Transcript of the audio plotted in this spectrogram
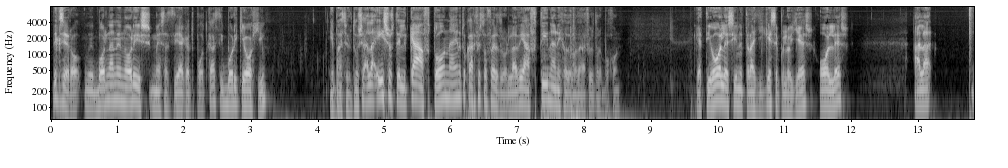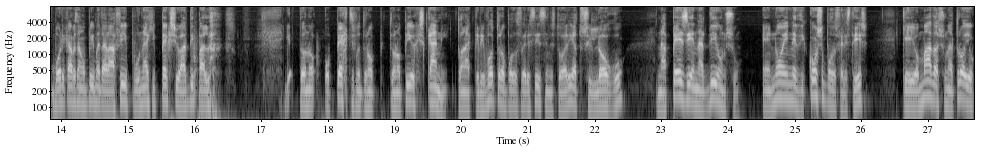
Δεν ξέρω, μπορεί να είναι νωρίς μέσα στη διάρκεια του podcast ή μπορεί και όχι. Εν πάση περιπτώσει, αλλά ίσως τελικά αυτό να είναι το καρφί στο φέρετρο. Δηλαδή αυτή να είναι η χειρότερη των εποχών. Γιατί όλες είναι τραγικές επιλογές, όλες, αλλά μπορεί κάποιος να μου πει μεταγραφή που να έχει παίξει ο αντίπαλο, τον, ο παίχτης με τον, τον οποίο έχεις κάνει τον ακριβότερο ποδοσφαιριστή στην ιστορία του συλλόγου, να παίζει εναντίον σου ενώ είναι δικός σου ποδοσφαιριστής και η ομάδα σου να τρώει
